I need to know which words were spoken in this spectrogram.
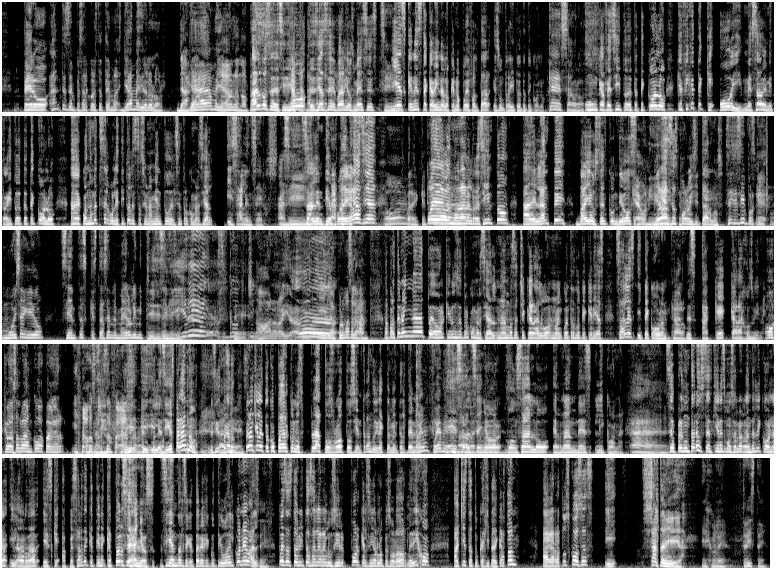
Pero antes de empezar con este tema, ya me dio el olor. Ya. Ya me llegaron las notas. Algo se decidió desde hace varios meses Sí. y es que en esta cabina lo que no puede faltar es un traguito de tetecolo. Qué sabroso. un cafecito de tetecolo. Que fíjate que hoy me sabe mi traguito de tetecolo a cuando metes el boletito al estacionamiento del centro comercial y salen ceros. Así. Salen tiempo de gracia. Hombre, qué Puede abandonar el recinto. Adelante. Vaya usted con Dios. Qué bonito. Gracias por visitarnos. Sí, sí, sí, porque muy seguido sientes que estás en el mero límite. Sí, sí, sí. No, no, no. y- Y, y la pluma se levanta. Aparte, no hay nada peor que ir a un centro comercial, nada más a checar algo, no encuentras lo que querías, sales y te cobran. Claro. Dices, ¿a qué carajos vine? O que vas al banco a pagar y luego sales a pagar. Y, le sigues pagando, le sigues Así pagando. es. Pero el que le tocó pagar con los platos rotos y entrando directamente al tema ¿Quién fue, mi es al Beto señor Martínez? Gonzalo Hernández Licona. Ah, Se preguntará usted quién es Gonzalo Hernández Licona y la verdad es que a pesar de que tiene 14 años siendo el secretario ejecutivo del Coneval, Sí. pues hasta ahorita sale a relucir porque el señor López Obrador le dijo, aquí está tu cajita de cartón, agarra tus cosas y salta de mi vida. híjole, triste.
